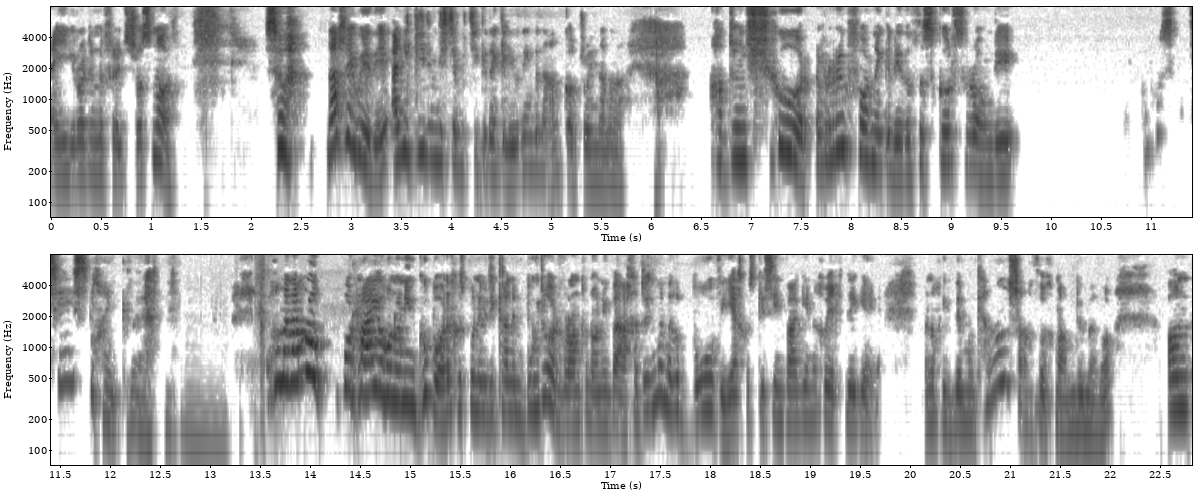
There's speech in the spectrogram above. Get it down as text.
neu i roed yn y ffridge dros nodd. So, na lle wedi, a ni gyd yn eistedd beth i gyda gilydd, oedd hi'n byddai'n godro hynna fyna. A dwi'n siŵr, rhyw ffordd neu gilydd, oedd y sgwrs rownd i, what's it taste like then? Mm. Mae'n amlwg bod rhai ohono ni'n gwybod achos bod ni wedi cael ein bwydo ar fron pan o'n i'n bach, a dwi'n meddwl bo fi, achos ges i'n fagu yn y 60au, e, pan o'ch chi ddim yn cael llath o'ch mam, dwi'n meddwl. Ond,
